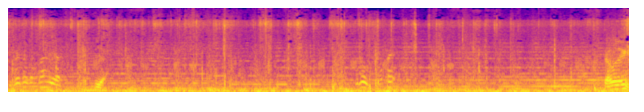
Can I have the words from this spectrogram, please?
Kita tetap ya. iya Aduh, capek. Tahu lagi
